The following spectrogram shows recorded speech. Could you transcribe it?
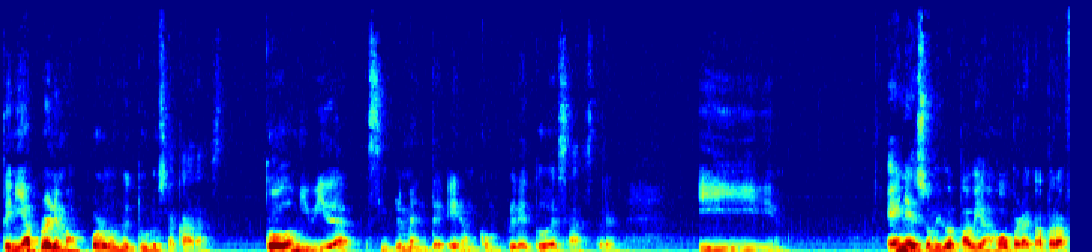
tenía problemas por donde tú lo sacaras. Toda mi vida simplemente era un completo desastre. Y en eso mi papá viajó para acá, para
